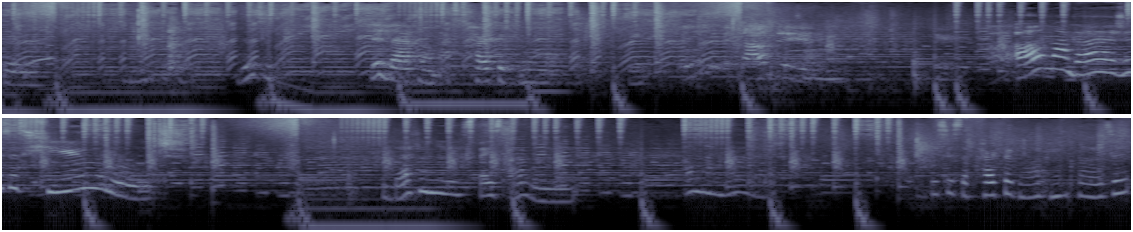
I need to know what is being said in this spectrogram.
pretty. This is, this bathroom is perfect for me. Oh my gosh, this is huge. Definitely a space I would need. Oh my gosh. This is the perfect walk-in closet.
